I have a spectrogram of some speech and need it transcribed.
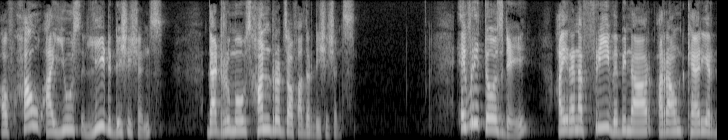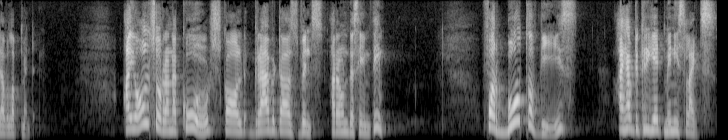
of how I use lead decisions that removes hundreds of other decisions. Every Thursday, I run a free webinar around career development. I also run a course called Gravitas Wins around the same theme. For both of these, I have to create many slides.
